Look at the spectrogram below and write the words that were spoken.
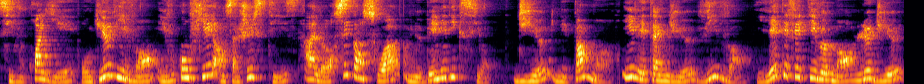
Si vous croyez au Dieu vivant et vous confiez en sa justice, alors c'est en soi une bénédiction. Dieu n'est pas mort. Il est un Dieu vivant. Il est effectivement le Dieu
